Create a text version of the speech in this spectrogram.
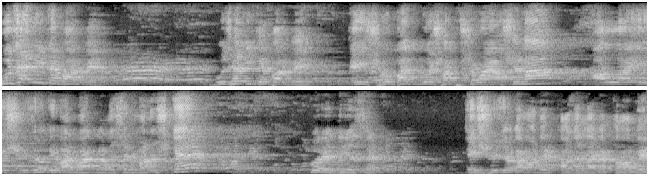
বুঝে নিতে পারবে। বুঝে নিতে পারবে। এই সৌভাগ্য সবসময় আসে না। আল্লাহ এই সুযোগ এবার বাংলাদেশের মানুষকে করে দিয়েছেন। এই সুযোগ আমাদের কাজে লাগাতে হবে।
